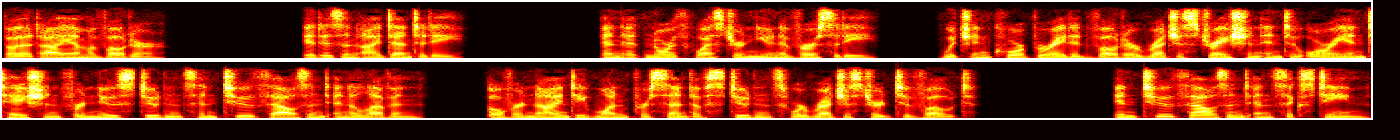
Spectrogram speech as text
but I am a voter. It is an identity. And at Northwestern University, which incorporated voter registration into orientation for new students in 2011, over 91% of students were registered to vote. In 2016,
